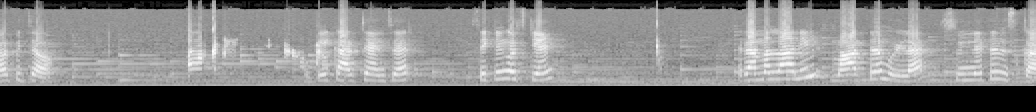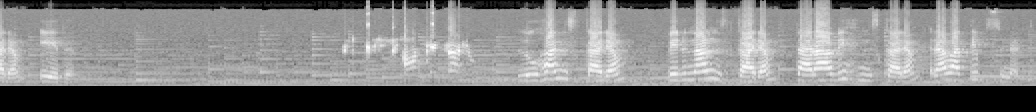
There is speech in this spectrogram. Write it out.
ഓർപ്പിച്ചോ? Okay correct answer second question റമലാനിൽ മാത്രമുള്ള സുന്നത്ത് നിസ്കാരം ഏത്? ലുഹ നിസ്കാരം പെരുന്നാൾ നിസ്കാരം തറാവിഹ് നിസ്കാരം റവാത്തിബ് നിസ്കാരം.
